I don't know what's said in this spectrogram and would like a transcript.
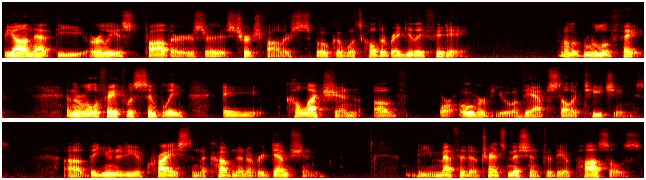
Beyond that, the earliest fathers, or church fathers, spoke of what's called the regula fidei, or the rule of faith. And the rule of faith was simply a collection of, or overview of the apostolic teachings, uh, the unity of Christ and the covenant of redemption, the method of transmission through the apostles,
